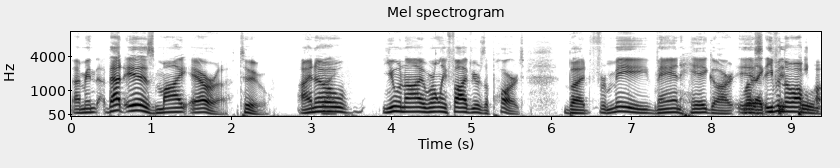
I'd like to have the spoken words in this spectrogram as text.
I mean, that is my era too. I know you and I were only five years apart, but for me, Van Hagar is like even though I'm 15.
